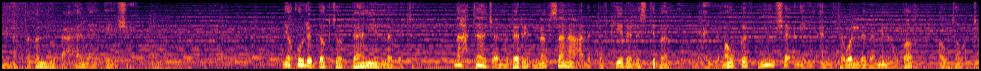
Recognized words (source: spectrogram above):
من التغلب على أي شيء. يقول الدكتور دانيال ليفيتون نحتاج أن ندرب نفسنا على التفكير الاستباقي لأي موقف من شأنه أن يتولد منه ضغط أو توتر.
